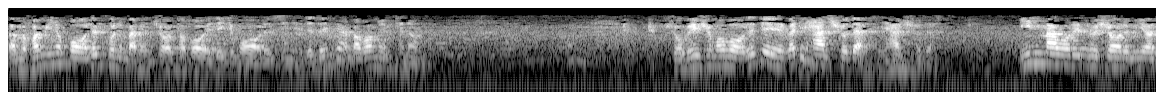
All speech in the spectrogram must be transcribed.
و می‌خوایم اینو غالب کنیم برای این چهار تا قاعده که معارضینه. لذا این در مقام امتنانه شبهه شما وارده ولی حل شده است این حل شده است. این موارد رو شاره میاد.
